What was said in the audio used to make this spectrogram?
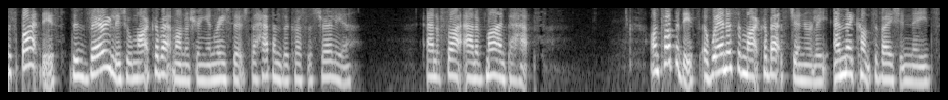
Despite this, there's very little microbat monitoring and research that happens across Australia. Out of sight, out of mind perhaps. On top of this, awareness of microbats generally and their conservation needs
